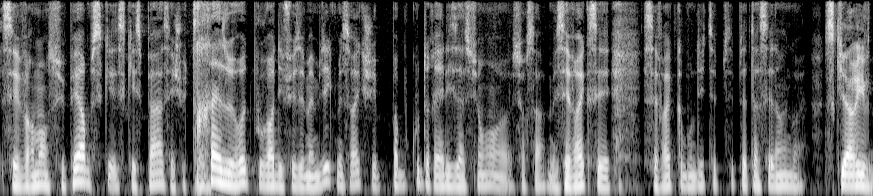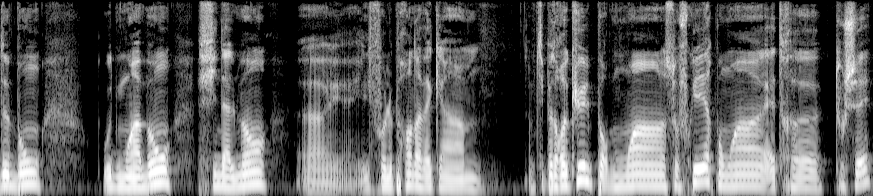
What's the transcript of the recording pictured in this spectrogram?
c'est vraiment superbe ce qui, ce qui, se passe et je suis très heureux de pouvoir diffuser ma musique. Mais c'est vrai que j'ai pas beaucoup de réalisation euh, sur ça. Mais c'est vrai que c'est c'est vrai que comme on dit, c'est peut-être assez dingue. Ce qui arrive de bon ou de moins bon, finalement, il faut le prendre avec un un petit peu de recul pour moins souffrir, pour moins être euh, touché.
